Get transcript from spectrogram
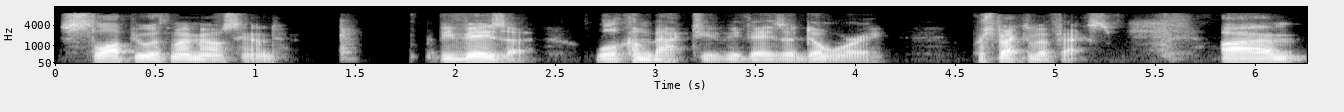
Sloppy with my mouse hand. Viveza, we'll come back to you, Viveza, don't worry. Perspective Efex. Um,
